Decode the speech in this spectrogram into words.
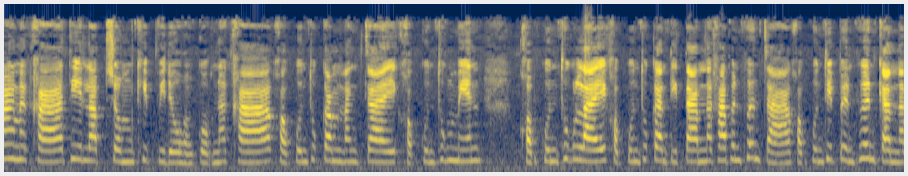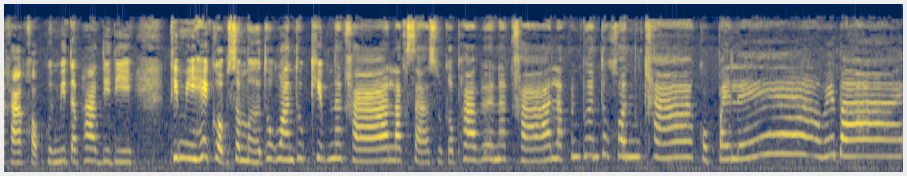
มากๆนะคะ ที่รับชมคลิปวิดีโอของกบนะคะ ขอบคุณทุกกำลังใจ ขอบคุณทุกเม้นต์ขอบคุณทุกไลค์ขอบคุณทุกการติดตามนะคะ เพื่อนๆจ๋าขอบคุณที่เป็นเพื่อนกันนะคะ ขอบคุณมิตรภาพดีๆ ที่มีให้กบเสมอทุกวันทุกคลิปนะคะ รักษาสุขภาพด้วยนะคะรักเพื่อนๆทุกคนค่ะกบไปแล้วบ๊ายบาย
